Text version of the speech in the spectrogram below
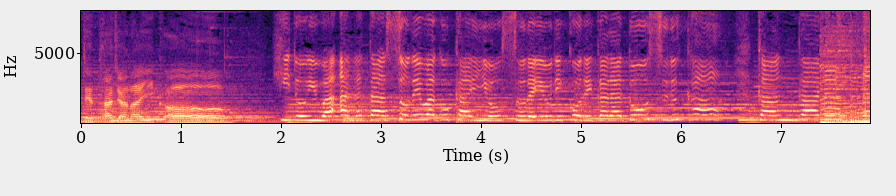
てたじゃないか。ひどいわあなた。それは誤解よ。それよりこれからどうするか。考える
